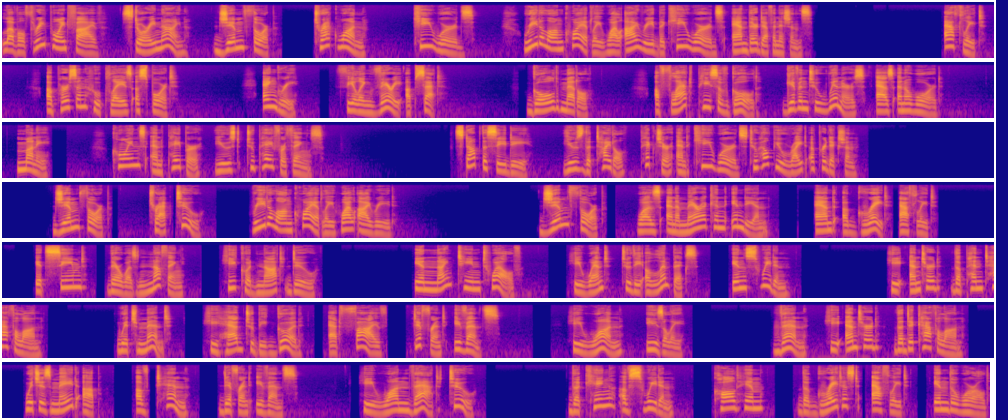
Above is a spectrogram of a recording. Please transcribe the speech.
Level 3.5, Story 9 Jim Thorpe. Track 1 Key Words. Read along quietly while I read the key words and their definitions. Athlete. A person who plays a sport. Angry. Feeling very upset. Gold medal. A flat piece of gold given to winners as an award. Money. Coins and paper used to pay for things. Stop the CD. Use the title, picture, and key words to help you write a prediction. Jim Thorpe. Track 2. Read along quietly while I read. Jim Thorpe was an American Indian and a great athlete. It seemed there was nothing he could not do. In 1912, he went to the Olympics in Sweden. He entered the pentathlon, which meant he had to be good at five different events. He won easily. Then he entered the decathlon, which is made up of 10 different events. He won that too. The King of Sweden called him the greatest athlete in the world.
